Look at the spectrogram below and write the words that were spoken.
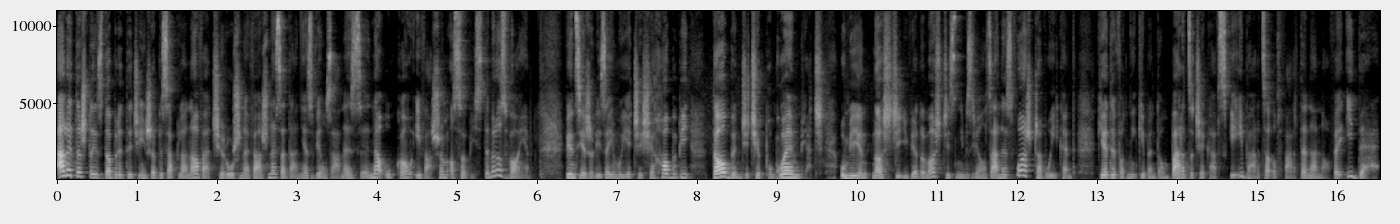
ale też to jest dobry tydzień, żeby zaplanować różne ważne zadania związane z nauką i waszym osobistym rozwojem. Więc jeżeli zajmujecie się hobby, to będziecie pogłębiać umiejętności i wiadomości z nim związane, zwłaszcza w weekend, kiedy wodniki będą bardzo ciekawskie i bardzo otwarte na nowe idee.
